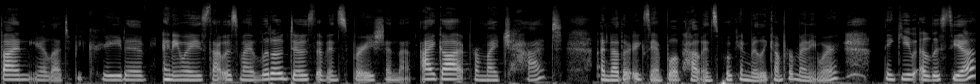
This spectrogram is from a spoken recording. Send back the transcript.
fun, you're allowed to be creative. Anyways, that was my little dose of inspiration that I got from my chat. Another example of how inspo can really come from anywhere. Thank you, Alicia.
